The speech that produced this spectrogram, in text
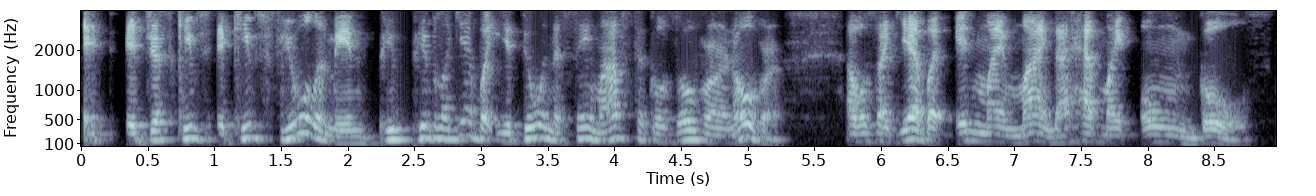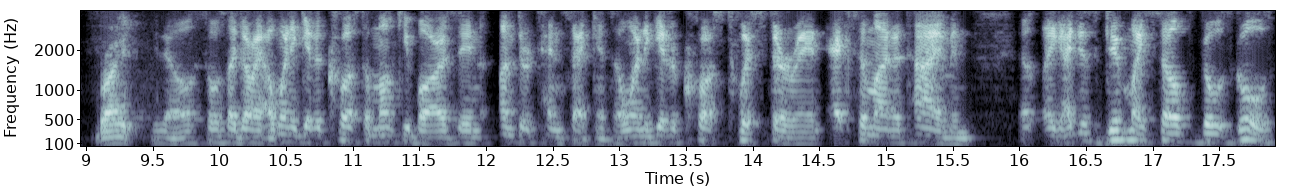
it it just keeps it keeps fueling me. And pe- people like, yeah, but you're doing the same obstacles over and over. I was like, yeah, but in my mind, I have my own goals. Right. You know, so it's like, all right, I want to get across the monkey bars in under 10 seconds. I want to get across Twister in X amount of time. And uh, like, I just give myself those goals.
